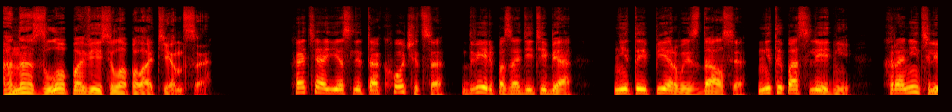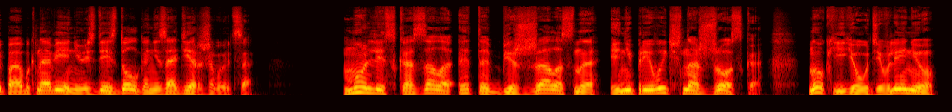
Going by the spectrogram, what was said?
Она зло повесила полотенце. Хотя, если так хочется, дверь позади тебя. Не ты первый сдался, не ты последний. Хранители по обыкновению здесь долго не задерживаются. Молли сказала это безжалостно и непривычно жестко, но, к ее удивлению,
